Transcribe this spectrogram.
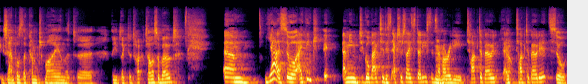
examples that come to mind that, uh, that you'd like to talk, tell us about? Um, yeah. So I think, I mean, to go back to this exercise study, since mm-hmm. I've already talked about, yeah. I talked about it. So,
